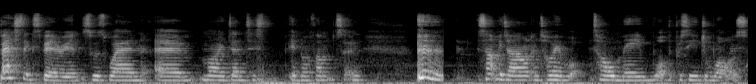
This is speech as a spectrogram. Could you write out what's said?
best experience was when um, my dentist in Northampton sat me down and told me what told me what the procedure was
